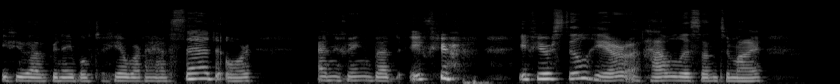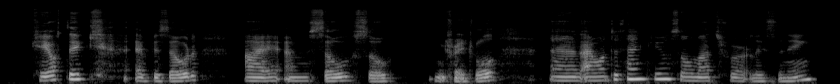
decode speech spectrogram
if you have been able to hear what I have said or anything, but if you're if you're still here and have listened to my chaotic episode, I am so so grateful, and I want to thank you so much for listening.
